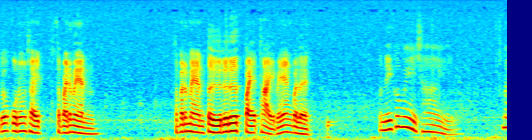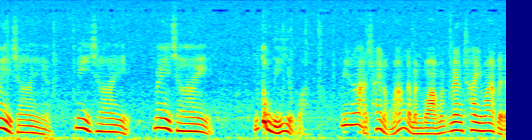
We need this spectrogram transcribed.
แล้วกูต้องใช้สไปเดอร์แมน สไปเดอร์แมนตือดื้อๆไปถ่ายแม่งไปเลย อันนี้ก็ไม่ใช่ ไม่ใช่อะไม่ใช่ ไม่ใช่ ตรงนี้อยู่วะ ไม่น่าใช่หรอกมั้งแต่มันวางมันแม่งใช่มากเลย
